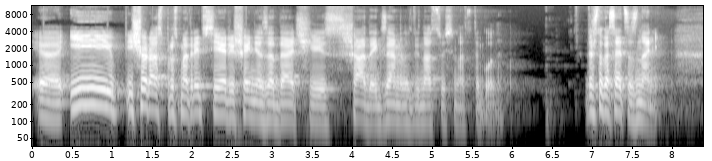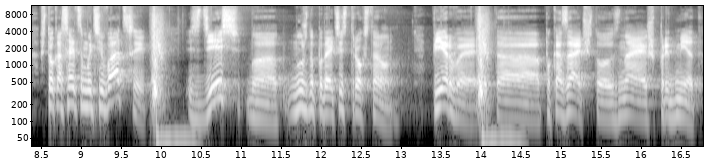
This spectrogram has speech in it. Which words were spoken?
Э, и еще раз просмотреть все решения задач из ШАДа экзаменов 12-18 года. Это что касается знаний. Что касается мотивации, Здесь э, нужно подойти с трех сторон. Первое – это показать, что знаешь предмет,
